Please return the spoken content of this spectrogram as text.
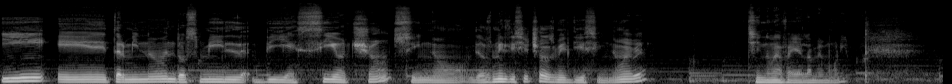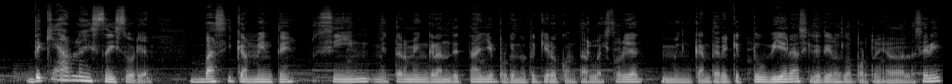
y eh, terminó en 2018, sino de 2018 a 2019, si no me falla la memoria. ¿De qué habla esta historia? Básicamente, sin meterme en gran detalle, porque no te quiero contar la historia, me encantaría que tú vieras y le dieras la oportunidad a la serie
